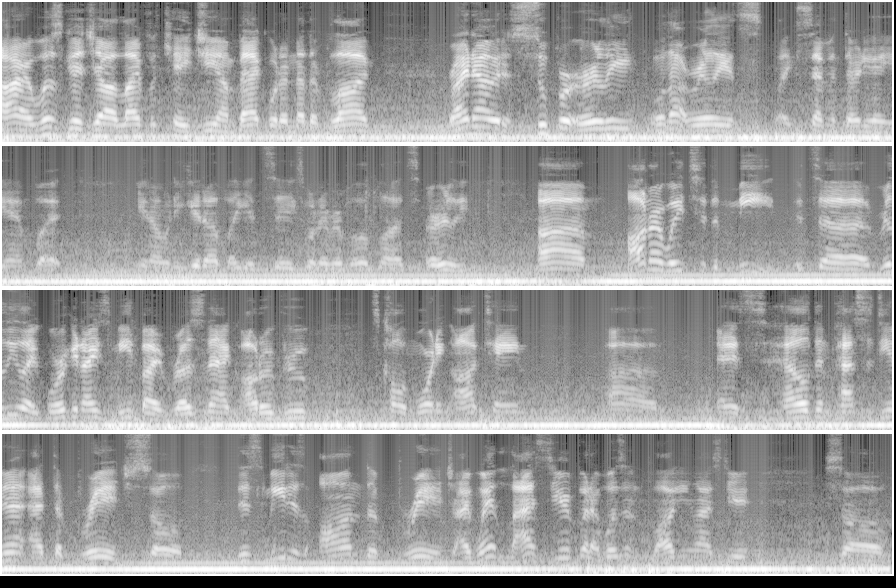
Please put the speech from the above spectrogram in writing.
All right, what's good, y'all? Life with KG. I'm back with another vlog. Right now, it is super early. Well, not really. It's like 7:30 a.m. But you know, when you get up like at six, whatever, blah blah, blah it's early. Um, on our way to the meet. It's a really like organized meet by Rusnak Auto Group. It's called Morning Octane, um, and it's held in Pasadena at the bridge. So this meet is on the bridge. I went last year, but I wasn't vlogging last year, so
